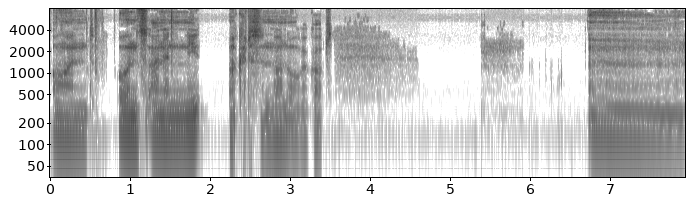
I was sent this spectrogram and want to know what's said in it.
und uns einen, ne okay, das sind Non-Ogerkops. Mm.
